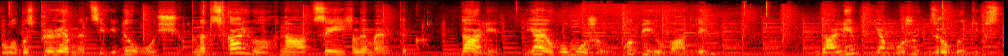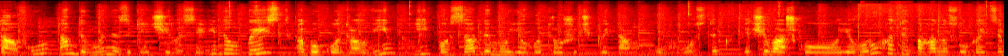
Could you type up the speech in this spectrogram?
було безперервне це відео. Ось що натискаю на цей елементик. Далі я його можу копіювати. Далі я можу зробити вставку там, де в мене закінчилося відео, Paste або Ctrl-V і посадимо його трошечки там у хвостик. Якщо важко його рухати, погано слухається,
